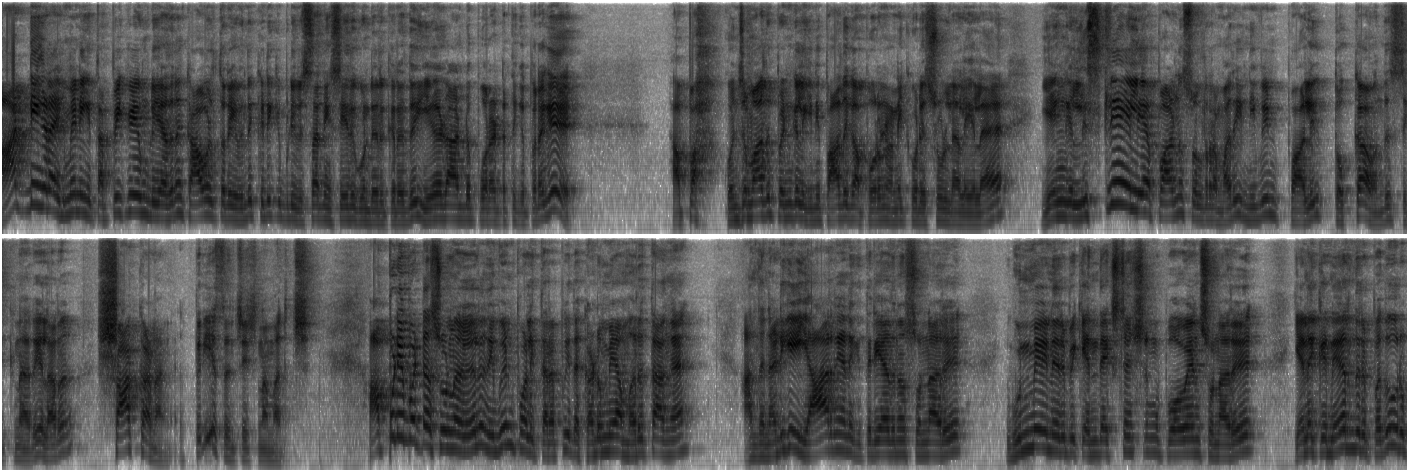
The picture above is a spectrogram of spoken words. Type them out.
மாட்டீங்கடா இனிமேல் நீங்கள் தப்பிக்கவே முடியாதுன்னு காவல்துறை வந்து கிடுக்கிப்பிடி விசாரணை செய்து கொண்டு இருக்கிறது ஏழு ஆண்டு போராட்டத்துக்கு பிறகு. அப்பா கொஞ்சமாவது பெண்களுக்கு இனி பாதுகாப்பு நினைக்கக்கூடிய சூழ்நிலையில் எங்கள் லிஸ்ட்லேயே இல்லையாப்பான்னு சொல்கிற மாதிரி நிவின் பாலி தொக்கா வந்து சிக்கினார். எல்லாரும் ஷாக் ஆனாங்க. பெரிய சென்சேஷனாக மாறிச்சு. அப்படிப்பட்ட சூழ்நிலையில் நிவின் பாலி தரப்பு இதை கடுமையாக மறுத்தாங்க. அந்த நடிகை யாருன்னு எனக்கு தெரியாதுன்னு சொன்னார். உண்மையை நிரூபிக்க எந்த எக்ஸ்டென்ஷனுக்கும் போவேன்னு சொன்னார். எனக்கு நேர்ந்திருப்பது ஒரு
